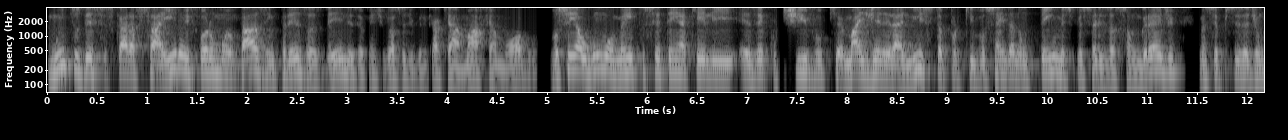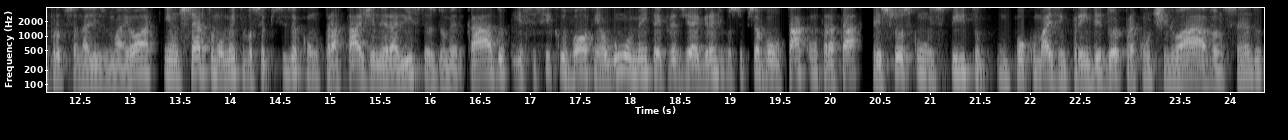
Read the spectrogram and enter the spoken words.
Muitos desses caras saíram e foram montar as empresas deles, é o que a gente gosta de brincar que é a máfia Mobile. Você em algum momento você tem aquele executivo que é mais generalista porque você ainda não tem uma especialização grande, mas você precisa de um profissionalismo maior. Em um certo momento você precisa contratar generalistas do mercado e esse ciclo volta. Em algum momento a empresa já é grande, você precisa voltar a contratar pessoas com um espírito um pouco mais empreendedor para continuar avançando.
